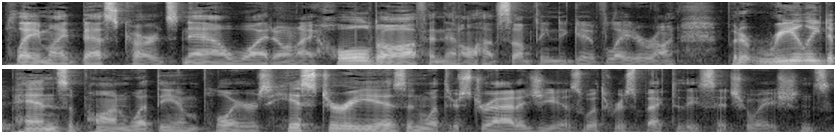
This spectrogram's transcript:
Play my best cards now. Why don't I hold off and then I'll have something to give later on? But it really depends upon what the employer's history is and what their strategy is with respect to these situations.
